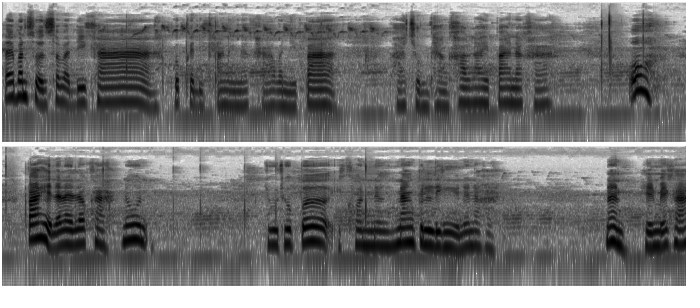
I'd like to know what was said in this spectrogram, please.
ไร่บ้านสวนสวัสดีค่ะพบกันอีกครั้งหนึ่งนะคะ วันนี้ป้าพาชมทางเข้าไร่ป้านะคะ โอ้ป้าเห็นอะไรแล้วค่ะนู่นยูทูบเบอร์อีกคนนึงนั่งเป็นลิงอยู่นั่นนะคะ นั่นเห็นไหมคะ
